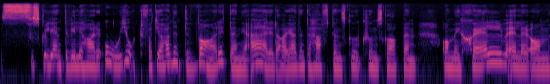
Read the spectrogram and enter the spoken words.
så skulle jag inte vilja ha det ogjort. För att jag hade inte varit den jag är idag. Jag hade inte haft den kunskapen om mig själv eller om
